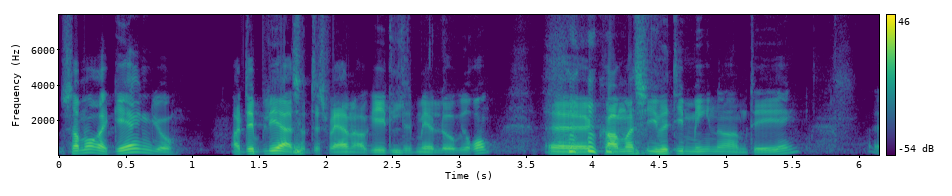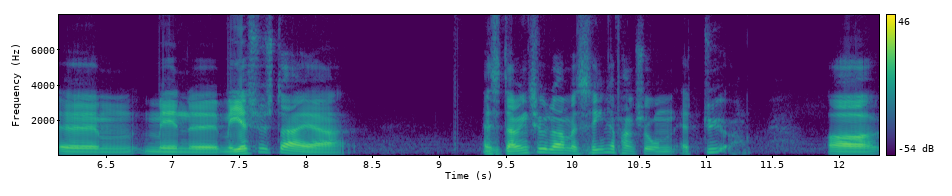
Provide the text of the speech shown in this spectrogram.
så må regeringen jo, og det bliver altså desværre nok i et lidt mere lukket rum, uh, komme og sige, hvad de mener om det. Ikke? Øhm, men, uh, men jeg synes, der er... Altså, der er ingen tvivl om, at seniorpensionen er dyr. Og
